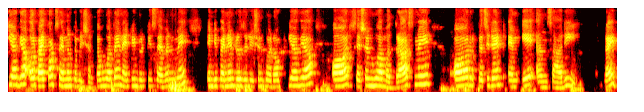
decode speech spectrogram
किया गया और बाइकआउट साइमन कमीशन कब हुआ था? 1927 में इंडिपेंडेंट रेजोल्यूशन को अडॉप्ट किया गया और सेशन हुआ मद्रास में और president M A Ansari right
